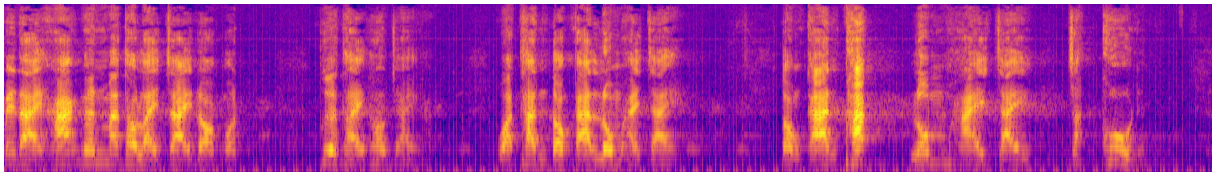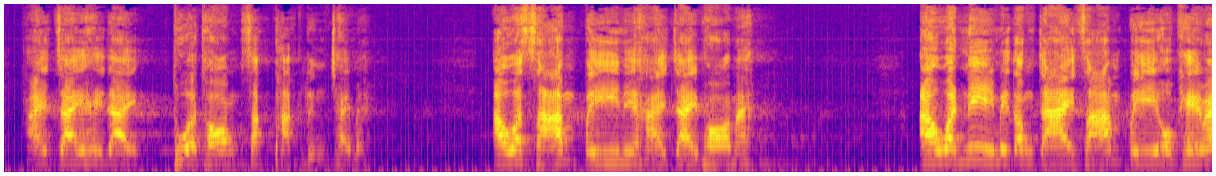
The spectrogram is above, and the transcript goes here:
ไม่ได้ หาเงินมาเท่าไหร่จ่ายดอกหมด เพื่อไทยเข้าใจครับ ว่าท่านต้องการลมหายใจ ต้องการพักลมหายใจสักครู่หายใจให้ได้ ทั่วท้องสักพักหนึ่งใช่ไหมเอาว่าสามปีนี่หายใจพอไหมเอาวันนี้ไม่ต้องจ่ายสามปีโอเคไหม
